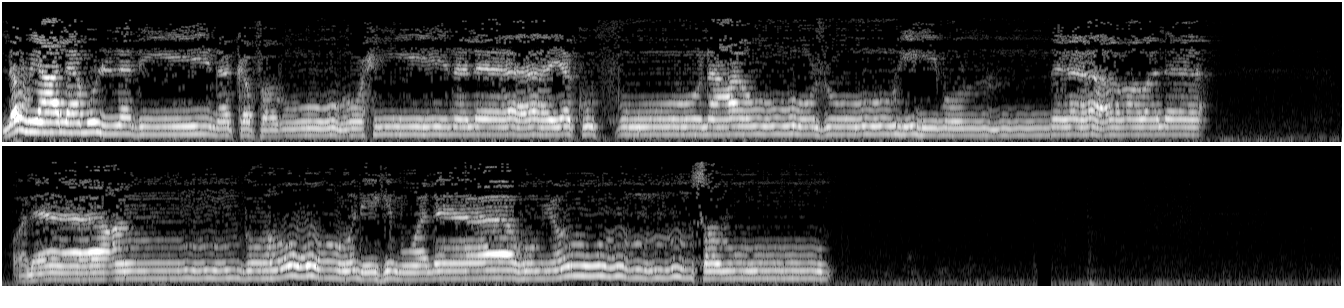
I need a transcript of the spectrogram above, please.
لو يعلم الذين كفروا حين لا يكفون عن وجوههم النار ولا ولا عن ظهورهم ولا هم ينصرون.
